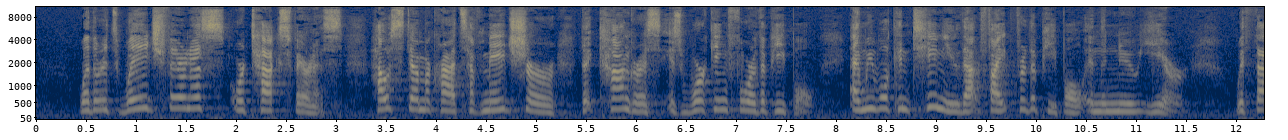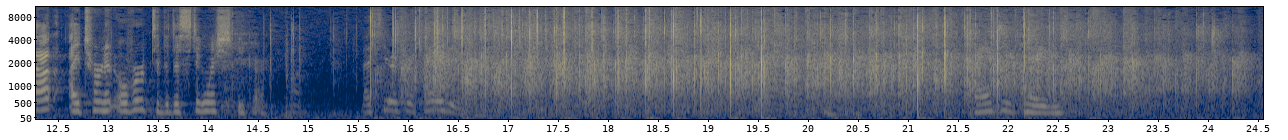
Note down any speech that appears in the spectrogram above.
Whether it's wage fairness or tax fairness, House Democrats have made sure that Congress is working for the people, and we will continue that fight for the people in the new year. With that, I turn it over to the distinguished speaker. Let's hear it for Katie. Thank you, Katie.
